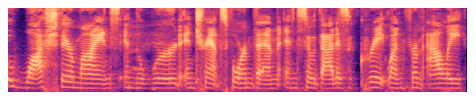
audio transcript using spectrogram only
wash their minds in the word and transform them. And so that is a great one from Allie.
